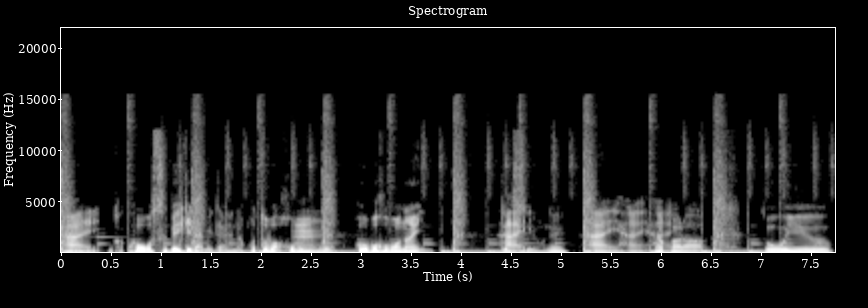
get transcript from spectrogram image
はい。なんかこうすべきだみたいなことはほぼ、うんほぼほぼないんですよね。はい。はい。はい。だから、そういう、なんて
